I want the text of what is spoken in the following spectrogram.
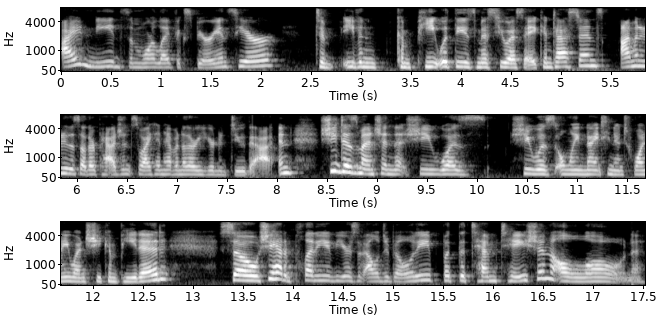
I need some more life experience here to even compete with these Miss USA contestants. I'm going to do this other pageant so I can have another year to do that. And she does mention that she was she was only 19 and 20 when she competed. So she had plenty of years of eligibility, but the temptation alone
